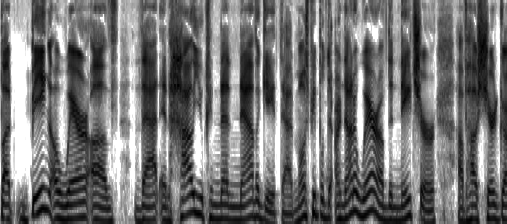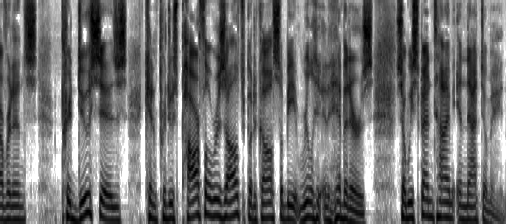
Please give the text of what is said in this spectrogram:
But being aware of that and how you can then navigate that. Most people are not aware of the nature of how shared governance produces can produce powerful results, but it can also be real inhibitors. So we spend time in that domain.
